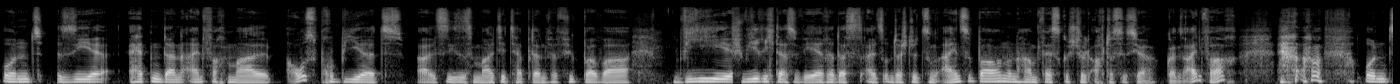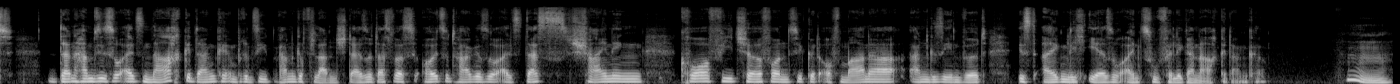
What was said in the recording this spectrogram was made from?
Und sie hätten dann einfach mal ausprobiert, als dieses Multitap dann verfügbar war, wie schwierig das wäre, das als Unterstützung einzubauen und haben festgestellt, ach, das ist ja ganz einfach. und dann haben sie so als Nachgedanke im Prinzip rangeflanscht. Also das, was heutzutage so als das Shining Core Feature von Secret of Mana angesehen wird, ist eigentlich eher so ein zufälliger Nachgedanke. Hm.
